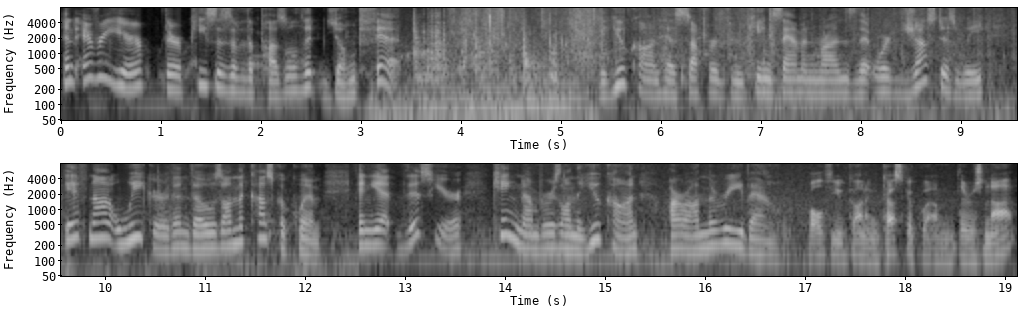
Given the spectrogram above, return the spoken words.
And every year, there are pieces of the puzzle that don't fit. The Yukon has suffered through king salmon runs that were just as weak, if not weaker, than those on the Kuskokwim. And yet this year, king numbers on the Yukon are on the rebound both Yukon and Kuskokwim, there's not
